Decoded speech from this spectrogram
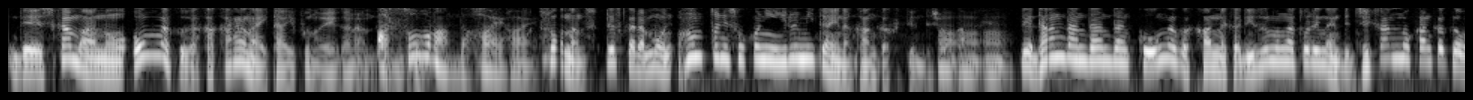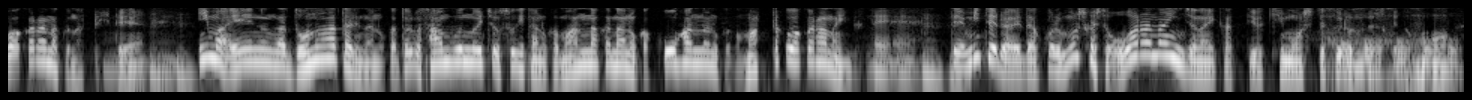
でしかもあの音楽がかからないタイプの映画なんです、ね、あそうなんだ。はいはい。そうなんです。ですからもう本当にそこにいるみたいな感覚っていうんでしょうか、うんうんうん。でだんだんだんだんこう音楽がかかんないからリズムが取れないんで時間の感覚が分からなくなってきて、うん今映画がどのあたりなのか例えば3分の1を過ぎたのか真ん中なのか後半なのかが全く分からないんですね。ええで見てる間これもしかして終わらないんじゃないかっていう気もしてくるんですけどもほうほうほうほう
